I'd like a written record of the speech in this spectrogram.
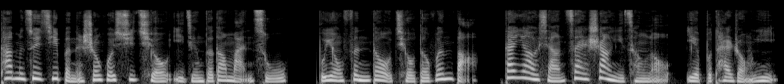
他们最基本的生活需求已经得到满足，不用奋斗求得温饱。但要想再上一层楼，也不太容易。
